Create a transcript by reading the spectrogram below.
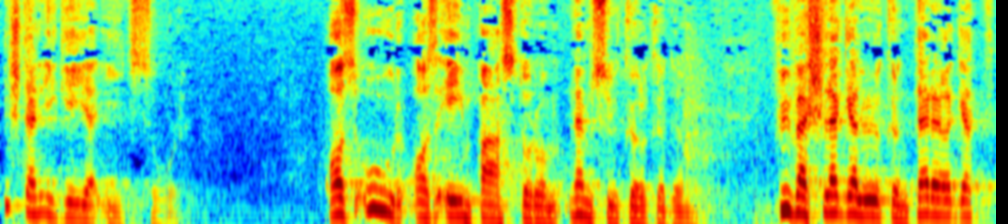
Isten igéje így szól. Az Úr az én pásztorom, nem szűkölködöm. Füves legelőkön terelget,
